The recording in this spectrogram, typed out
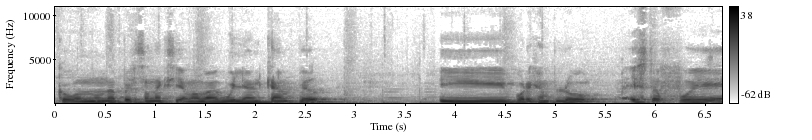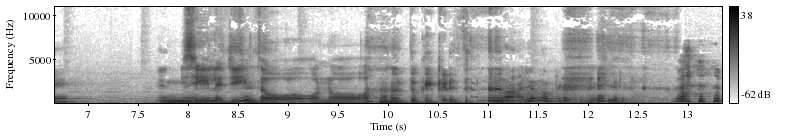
con una persona que se llamaba William Campbell y por ejemplo esto fue en ¿Y sí, legit o, no? ¿Tú qué crees? No, yo no creo que sea cierto.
